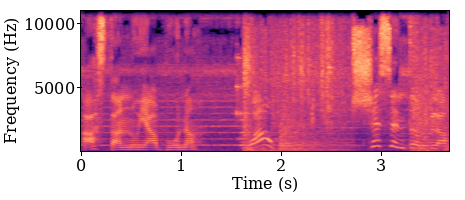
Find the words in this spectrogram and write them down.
Asta nu e bună Wow! Ce se întâmplă?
